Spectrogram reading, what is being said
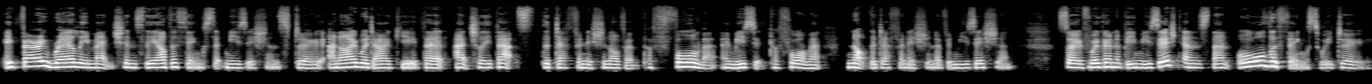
It very rarely mentions the other things that musicians do. And I would argue that actually that's the definition of a performer, a music performer, not the definition of a musician. So if we're going to be musicians, then all the things we do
